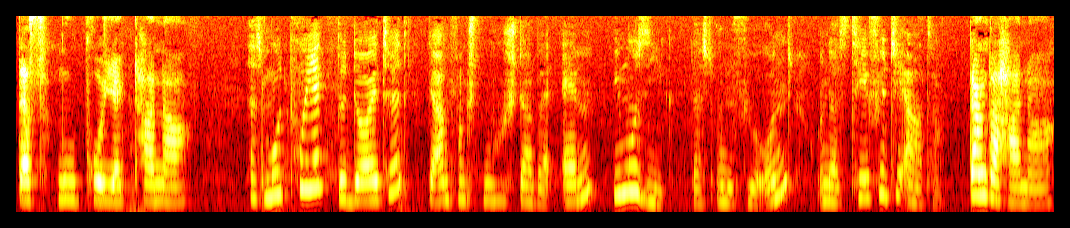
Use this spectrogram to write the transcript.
das MU-Projekt, Hanna? Das Mutprojekt bedeutet der Anfangsbuchstabe M wie Musik, das U für und und das T für Theater. Danke, Hanna.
